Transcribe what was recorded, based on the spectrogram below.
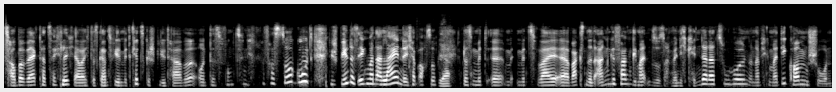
Zauberberg tatsächlich, aber ich das ganz viel mit Kids gespielt habe und das funktioniert einfach so gut. Die spielen das irgendwann alleine. Ich habe auch so, ja. ich hab das mit, äh, mit, mit, zwei Erwachsenen angefangen, die meinten so, sollen wir nicht Kinder dazu holen? Und dann habe ich gemeint, die kommen schon.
